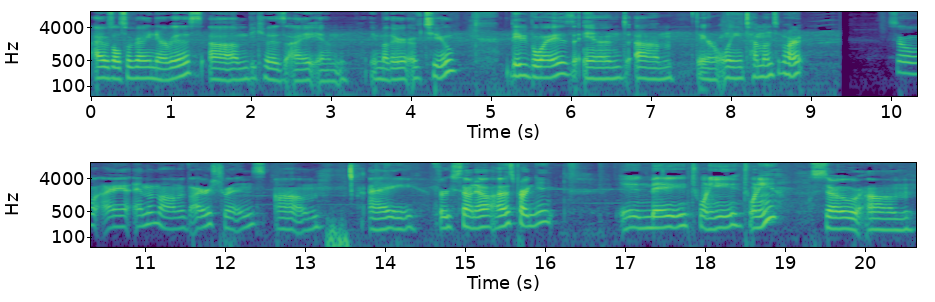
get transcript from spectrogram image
I was also very nervous um, because I am a mother of two baby boys and um, they are only 10 months apart. So I am a mom of Irish twins. Um, I first found out I was pregnant in May 2020. So, um,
